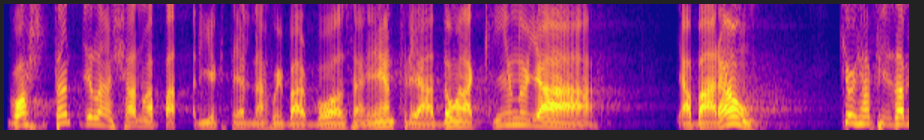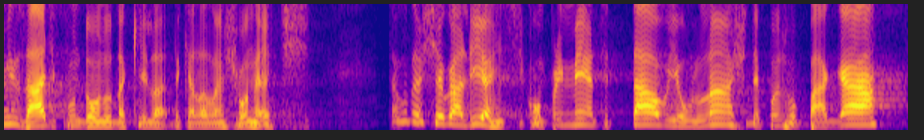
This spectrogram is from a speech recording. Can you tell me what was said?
gosto tanto de lanchar numa padaria que tem ali na Rui Barbosa, entre a Dom Aquino e a, e a Barão, que eu já fiz amizade com o dono daquela, daquela lanchonete. Então, quando eu chego ali, a gente se cumprimenta e tal, e eu lancho, depois vou pagar.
